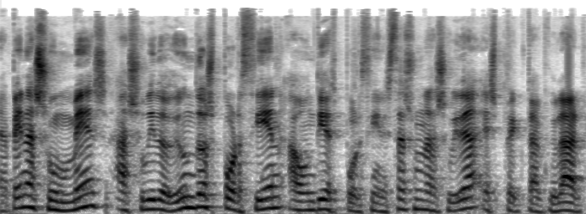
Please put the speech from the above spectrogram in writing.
apenas un mes, ha subido de un 2% a un 10%. Esta es una subida espectacular.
